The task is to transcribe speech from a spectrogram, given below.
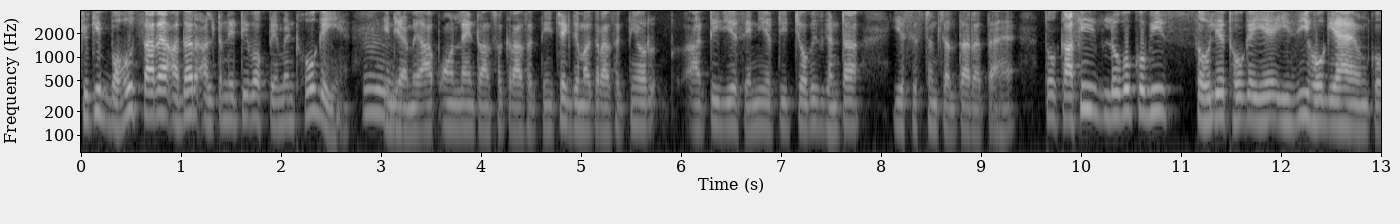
क्योंकि बहुत सारे अदर अल्टरनेटिव ऑफ़ पेमेंट हो गई हैं इंडिया में। आप ऑनलाइन ट्रांसफ़र करा सकती हैं चेक जमा करा सकती हैं और R T G S N E F T चौबीस घंटा ये सिस्टम चलता रहता है। तो काफ़ी लोगों को भी सहूलियत हो गई है ईजी हो गया है उनको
